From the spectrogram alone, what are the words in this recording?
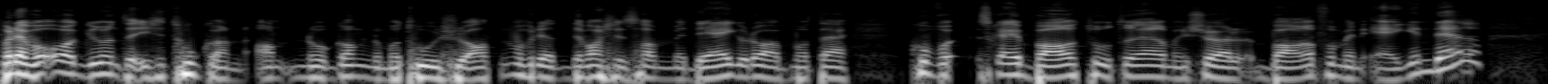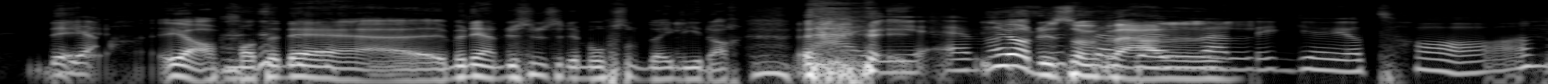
For det var òg grunnen til at jeg ikke tok han an, gang nummer to i 2018. var Fordi det var ikke sammen med deg. Og da på en måte Hvorfor skal jeg bare torturere meg sjøl bare for min egen del? Det, Ja. ja. på en måte det Men igjen, du syns jo det er morsomt når jeg lider. Nei, jeg bare Gjør vel. Det er veldig gøy å ta han.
